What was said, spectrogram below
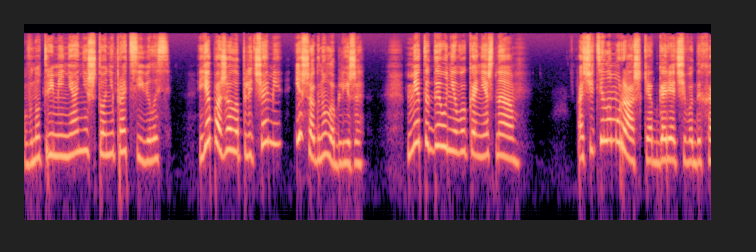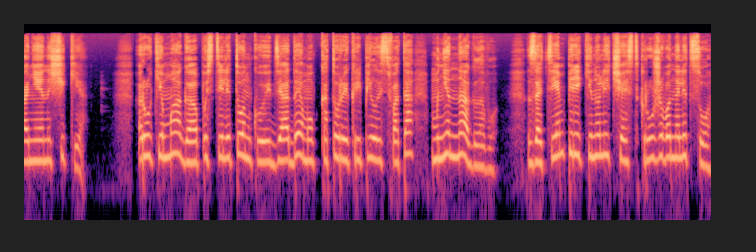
Внутри меня ничто не противилось. Я пожала плечами и шагнула ближе. Методы у него, конечно... Ощутила мурашки от горячего дыхания на щеке. Руки мага опустили тонкую диадему, к которой крепилась фата, мне на голову. Затем перекинули часть кружева на лицо.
